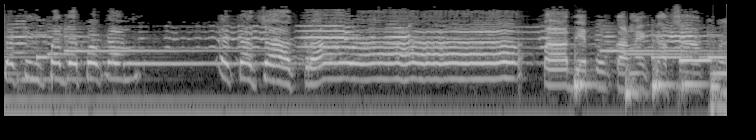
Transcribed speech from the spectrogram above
saking pada pokan Eka Cakra padepokan Eka Cakra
